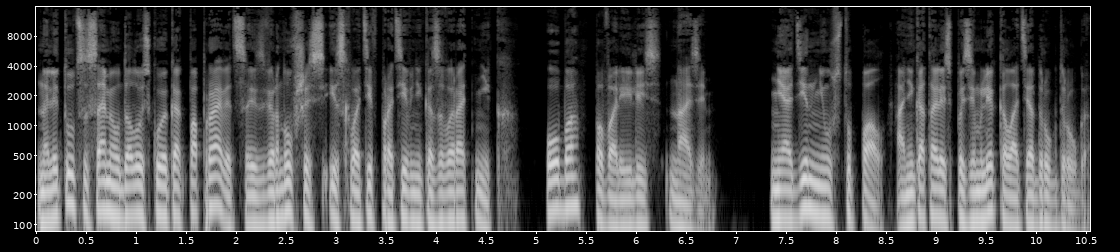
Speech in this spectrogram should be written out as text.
На лету Цесами удалось кое-как поправиться, извернувшись и схватив противника за воротник. Оба повалились на земь. Ни один не уступал, они катались по земле, колотя друг друга.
